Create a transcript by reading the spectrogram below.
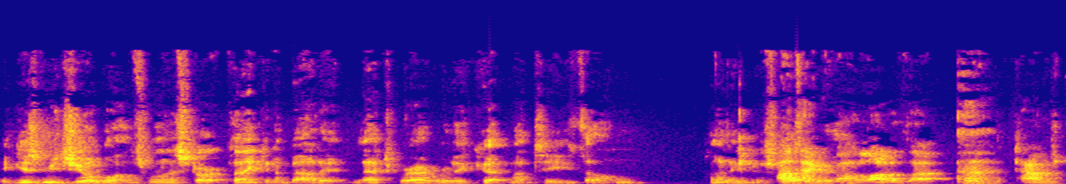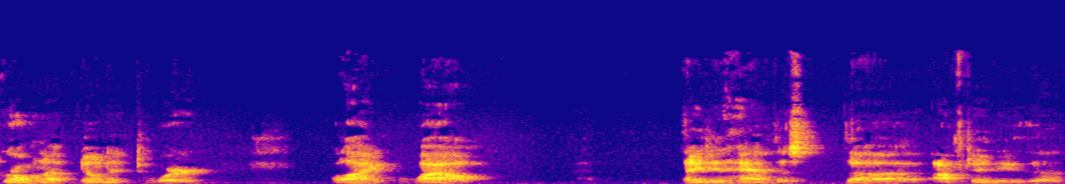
it gives me chill bumps when I start thinking about it. And that's where I really cut my teeth on hunting. To I think with. about a lot of the times growing up doing it to where, like, wow, they didn't have this the opportunity, the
